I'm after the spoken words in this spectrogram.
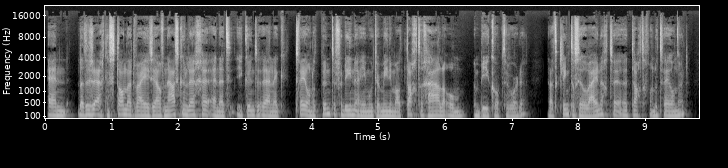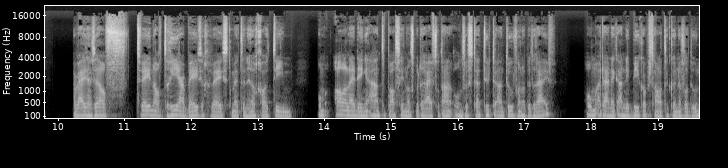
En dat is eigenlijk een standaard waar je zelf naast kunt leggen. En het, je kunt uiteindelijk 200 punten verdienen. En je moet er minimaal 80 halen om een B Corp te worden. En dat klinkt als heel weinig, 80 van de 200. Maar wij zijn zelf 2,5, 3 jaar bezig geweest met een heel groot team. Om allerlei dingen aan te passen in ons bedrijf. Tot aan onze statuten aan toe van het bedrijf om uiteindelijk aan die B Corp standaard te kunnen voldoen.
